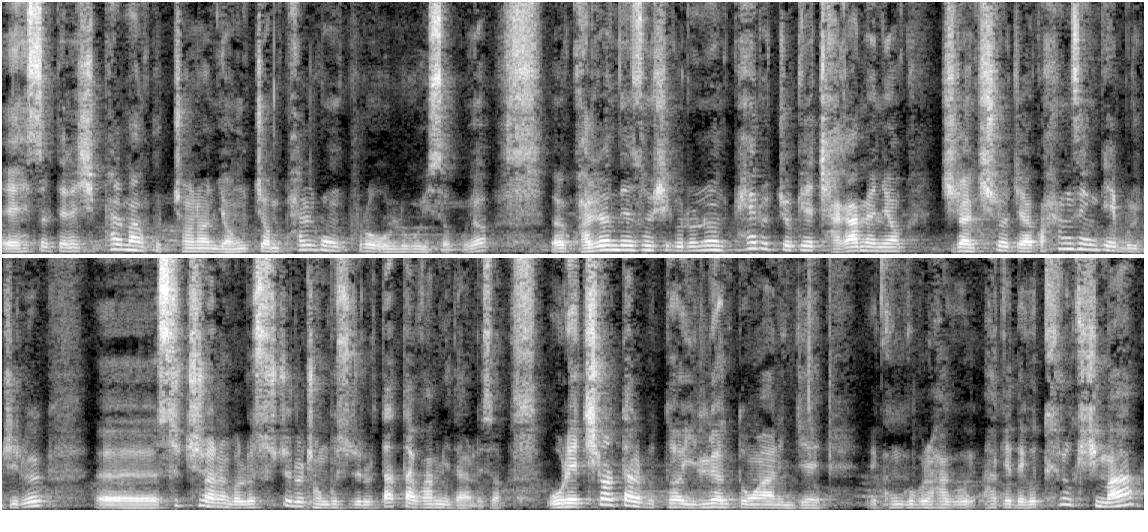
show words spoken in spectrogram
했을 때는 18만 9천 원 0.80% 오르고 있었고요. 어, 관련된 소식으로는 페루 쪽에 자가 면역 질환 치료제하고 항생제 물질을 어, 수출하는 걸로 수주를 정부 수주를 땄다고 합니다. 그래서 올해 7월 달부터 1년 동안 이제 공급을 하고, 하게 되고 트룩시마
